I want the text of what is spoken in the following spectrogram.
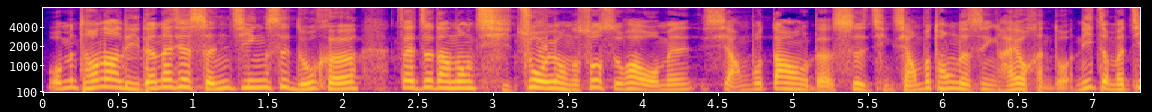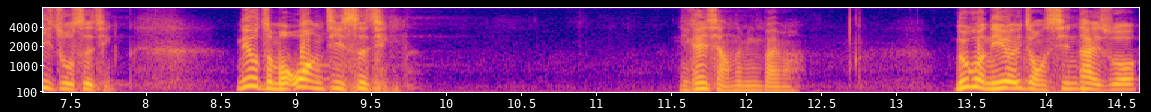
我们头脑里的那些神经是如何在这当中起作用的？说实话，我们想不到的事情、想不通的事情还有很多。你怎么记住事情？你又怎么忘记事情？你可以想得明白吗？如果你有一种心态说，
